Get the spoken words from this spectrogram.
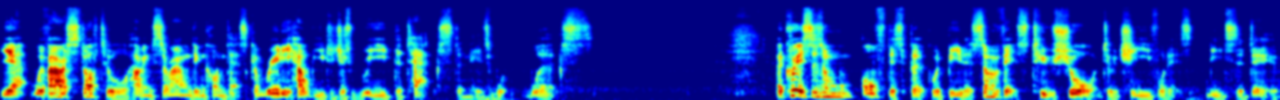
Yet, with Aristotle, having surrounding context can really help you to just read the text and his works a criticism of this book would be that some of it's too short to achieve what it needs to do,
